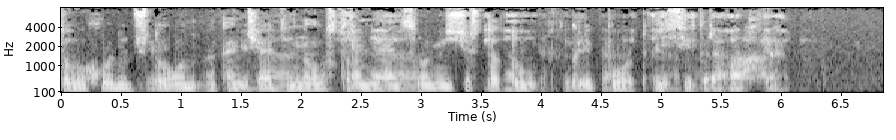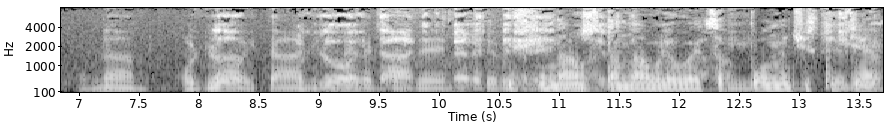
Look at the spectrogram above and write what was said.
то выходит, что он окончательно устраняет свою нечистоту, клепот и ситра ахра. Тишина устанавливается в полной чистоте.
